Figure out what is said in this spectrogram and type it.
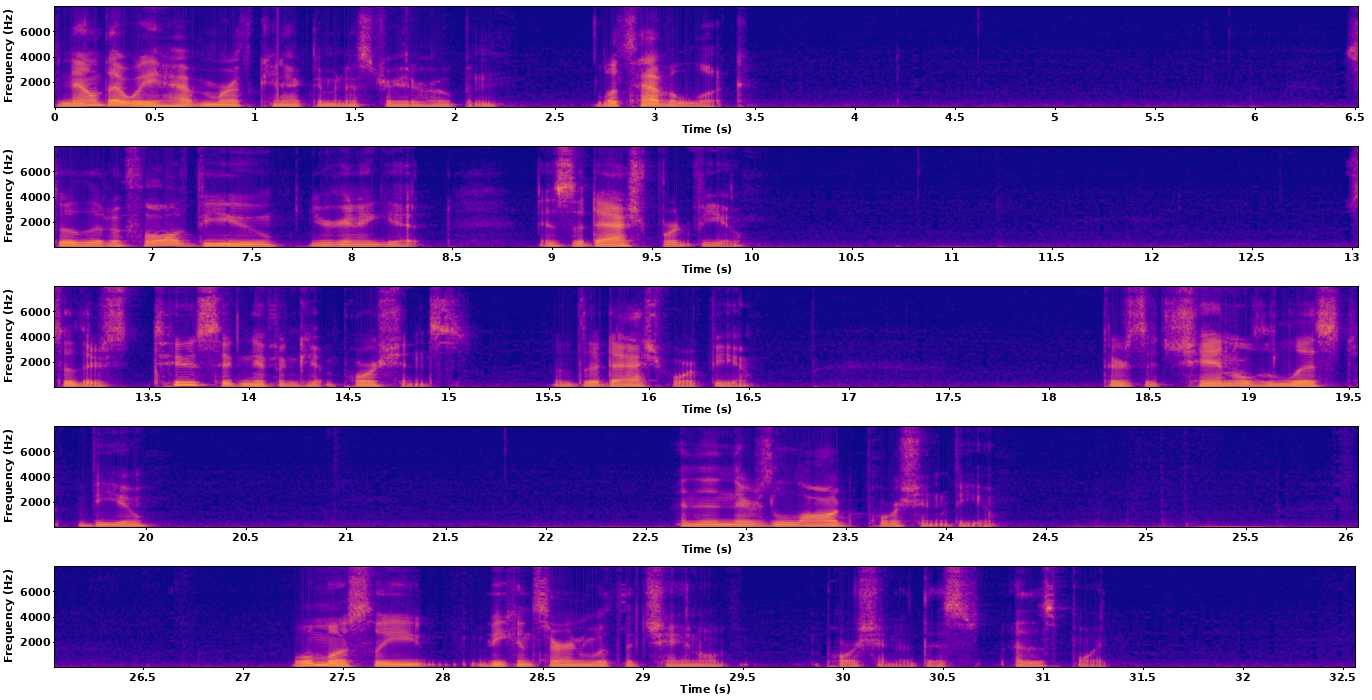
So now that we have Mirth Connect Administrator open, let's have a look. So the default view you're going to get is the dashboard view. So there's two significant portions of the dashboard view. There's a channels list view, and then there's log portion view. We'll mostly be concerned with the channel portion at this at this point.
